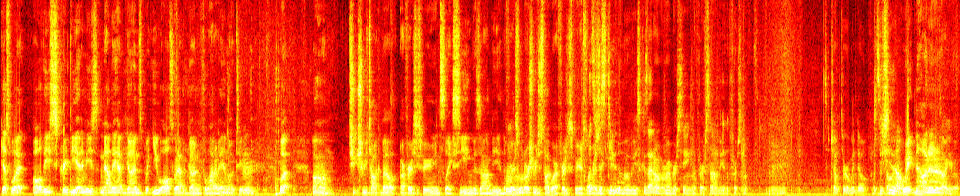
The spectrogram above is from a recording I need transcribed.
Guess what? All these creepy enemies now they have guns, but you also have a gun with a lot of ammo too. Hmm. But um, should, should we talk about our first experience, like seeing the zombie in the first Mm-hmm. one, or should we just talk about our first experience? Let's just do Resident the movies because I don't remember seeing the first zombie in the first one. Mm. It's a jump through a window. That's Did you a see? No. Wait, no, no, no, Talking no. about.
